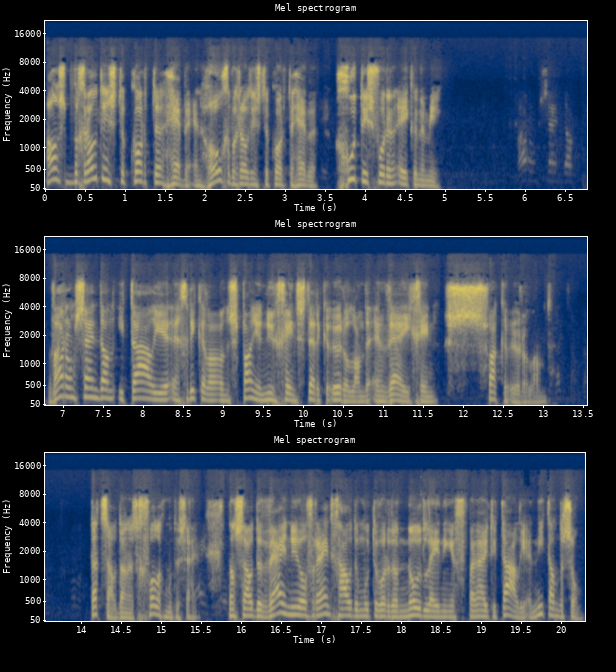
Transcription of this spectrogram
als begrotingstekorten hebben en hoge begrotingstekorten hebben goed is voor een economie. Waarom zijn dan Italië en Griekenland en Spanje nu geen sterke eurolanden en wij geen zwakke eurolanden? Dat zou dan het gevolg moeten zijn. Dan zouden wij nu overeind gehouden moeten worden door noodleningen vanuit Italië en niet andersom.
